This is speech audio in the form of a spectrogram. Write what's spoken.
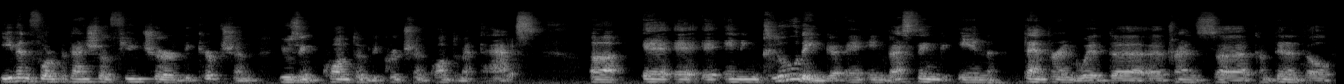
even for potential future decryption using quantum decryption, quantum attacks. uh, in including uh, investing in tampering with uh, uh transcontinental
